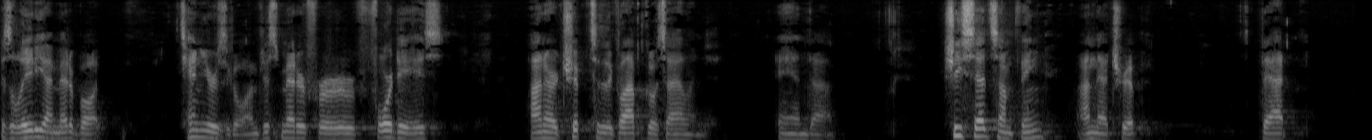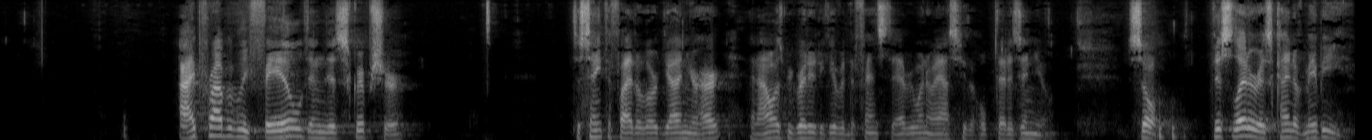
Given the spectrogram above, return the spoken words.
is a lady I met about ten years ago. I just met her for four days on our trip to the Galapagos Island, and uh, she said something on that trip that I probably failed in this scripture to sanctify the Lord God in your heart, and I always be ready to give a defense to everyone who asks you the hope that is in you. So, this letter is kind of maybe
